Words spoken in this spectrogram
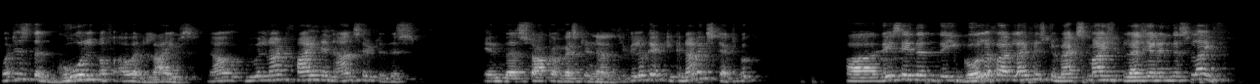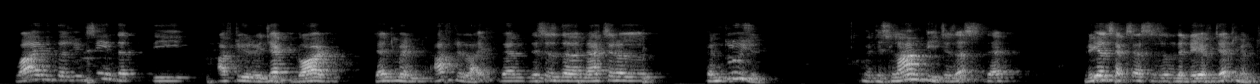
what is the goal of our lives? Now, you will not find an answer to this in the stock of Western knowledge. If you look at economics textbook, uh, they say that the goal of our life is to maximize pleasure in this life. Why? Because we've seen that the after you reject God, judgment, afterlife, then this is the natural conclusion. But Islam teaches us that Real success is on the day of judgment.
